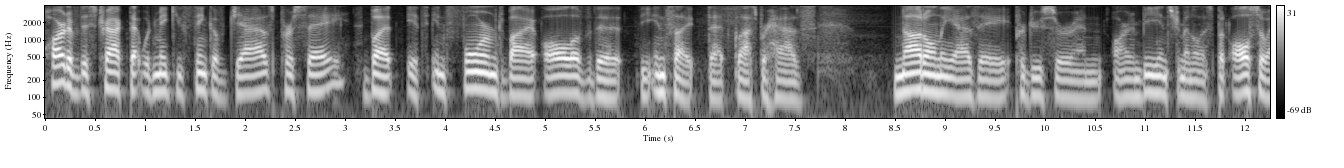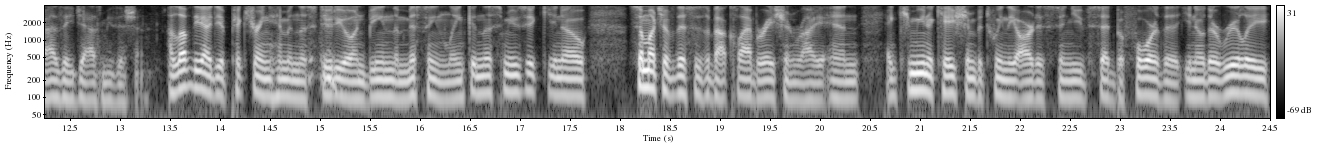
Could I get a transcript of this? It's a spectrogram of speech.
part of this track that would make you think of jazz per se, but it's informed by all of the, the insight that Glasper has not only as a producer and R&B instrumentalist but also as a jazz musician. I love the idea of picturing him in the studio and being the missing link in this music. You know, so much of this is about collaboration, right? And and communication between the artists and you've said before that, you know, they're really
